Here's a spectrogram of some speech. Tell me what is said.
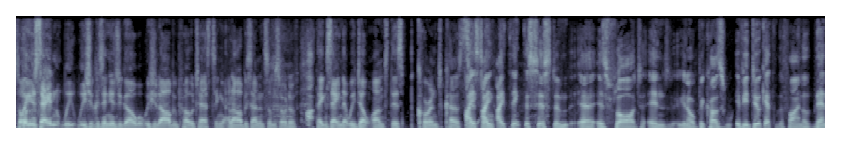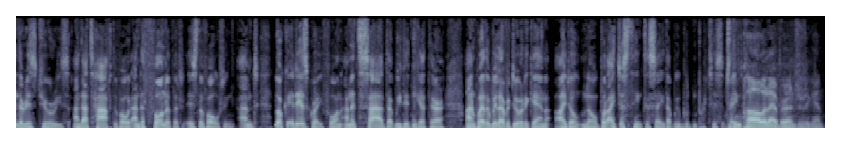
So are you saying we, we should continue to go, but we should all be protesting and all be sending some sort of thing saying that we don't want this current kind of I, system? I, I think the system uh, is flawed in you know because if you do get to the final, then there is juries, and that's half the vote, and the fun of it is the voting. And look, it is great fun, and it's sad that we didn't get there. And whether we'll ever do it again, I don't know. But I just think to say that we wouldn't participate. Do you think Paul will ever enter it again?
